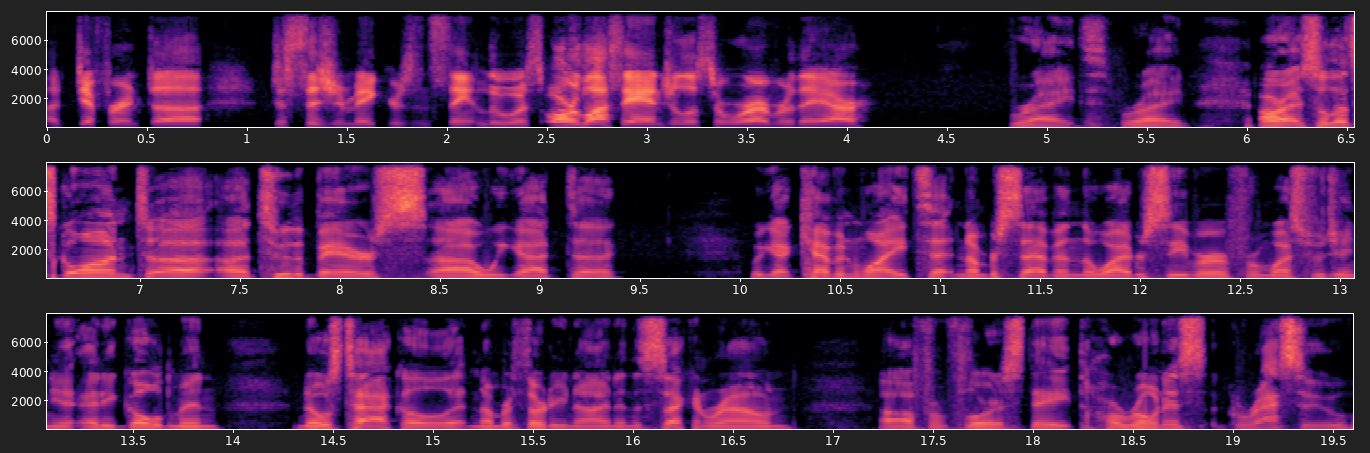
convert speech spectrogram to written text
a different uh, decision makers in St. Louis or Los Angeles or wherever they are. Right, right. All right, so let's go on to uh, uh, to the Bears. Uh, we got uh, we got Kevin White at number seven, the wide receiver from West Virginia. Eddie Goldman, nose tackle at number thirty nine in the second round uh, from Florida State. Hroniss Grasu,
